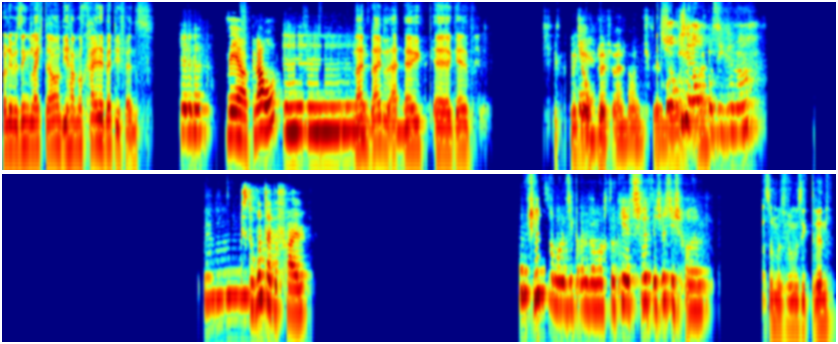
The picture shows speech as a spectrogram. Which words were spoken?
Leute, wir sind gleich da und die haben noch keine Defense. Wer? Blau? Äh, Nein, nein, äh, äh, äh, gelb. Ich kann mich auch gleich einladen. Ich will Jetzt nicht Oh, ich auch. Musik, ne? Mhm. Bist du runtergefallen? Schwitzermusik angemacht. Okay, jetzt schwitze ich richtig rein. Was ist für Musik drin?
